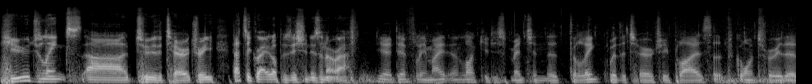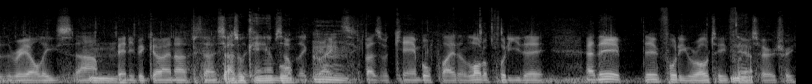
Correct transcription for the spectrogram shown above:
huge links uh, to the Territory. That's a great opposition, isn't it, Raph? Yeah, definitely, mate. And like you just mentioned, the, the link with the Territory players that have gone through there, the Riolis, um, mm. Benny Vigona, so Basil the, Campbell. Some of the greats. Mm. Basil Campbell played a lot of footy there. And they're, they're footy royalty for the Territory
